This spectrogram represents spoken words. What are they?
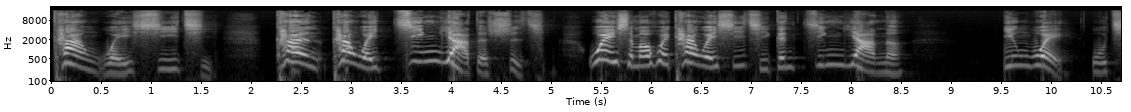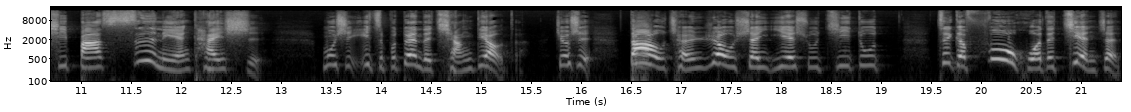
看为稀奇，看看为惊讶的事情。为什么会看为稀奇跟惊讶呢？因为五七八四年开始，牧师一直不断的强调的，就是道成肉身耶稣基督这个复活的见证，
